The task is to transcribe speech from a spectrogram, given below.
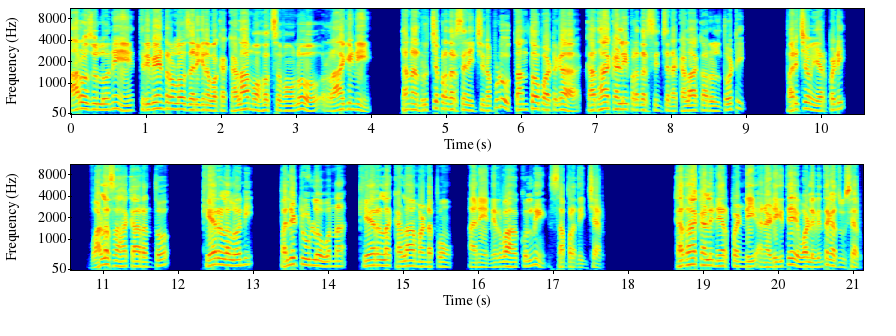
ఆ రోజుల్లోనే త్రివేంద్రంలో జరిగిన ఒక కళా మహోత్సవంలో రాగిణి తన నృత్య ప్రదర్శన ఇచ్చినప్పుడు తనతో పాటుగా కథాకళి ప్రదర్శించిన కళాకారులతోటి పరిచయం ఏర్పడి వాళ్ళ సహకారంతో కేరళలోని పల్లెటూళ్ళలో ఉన్న కేరళ కళామండపం అనే నిర్వాహకుల్ని సంప్రదించారు. కథాకళి నేర్పండి అని అడిగితే వాళ్ళు వింతగా చూశారు.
